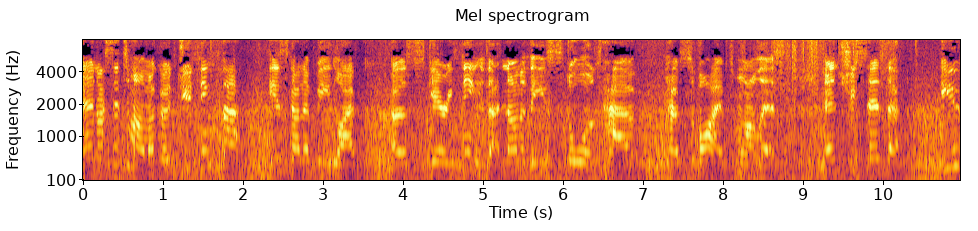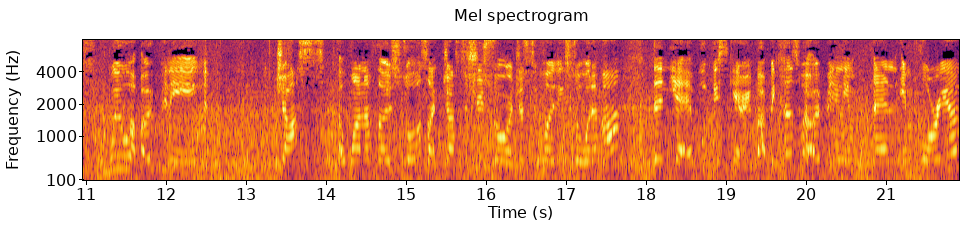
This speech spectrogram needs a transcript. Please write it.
and I said to mum, I go, do you think that is gonna be like a scary thing that none of these stores have have survived more or less? And she said that if we were opening just one of those stores, like just a shoe store or just a clothing store, whatever, then yeah, it would be scary. But because we're opening an emporium,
